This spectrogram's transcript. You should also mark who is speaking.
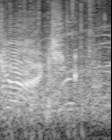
Speaker 1: charge.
